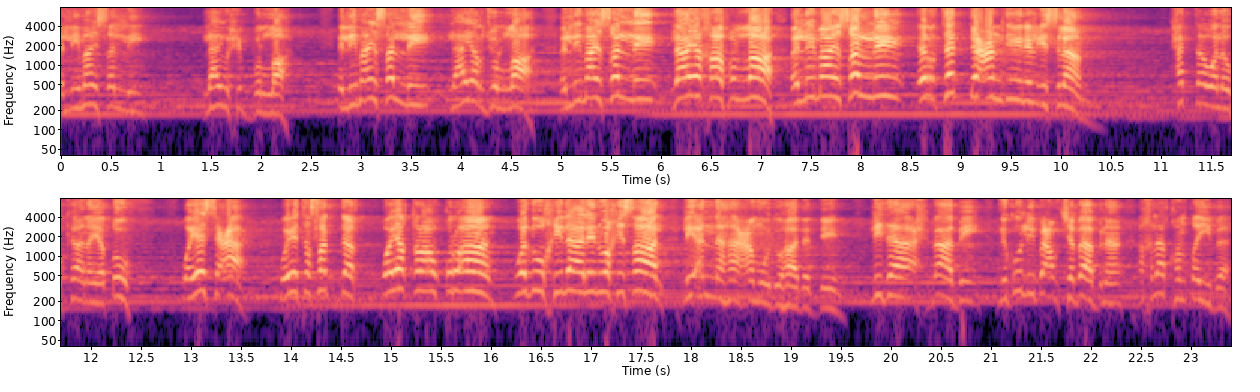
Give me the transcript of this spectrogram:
اللي ما يصلي لا يحب الله اللي ما يصلي لا يرجو الله اللي ما يصلي لا يخاف الله اللي ما يصلي ارتد عن دين الإسلام. حتى ولو كان يطوف ويسعى ويتصدق ويقرأ القرآن وذو خلال وخصال لأنها عمود هذا الدين. لذا أحبابي نقول لبعض شبابنا أخلاقهم طيبة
